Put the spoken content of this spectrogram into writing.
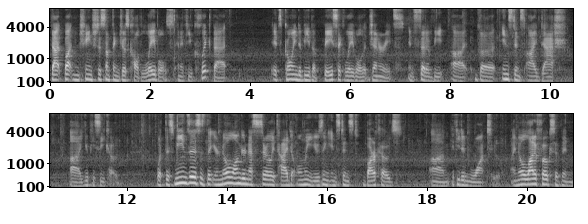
that button changed to something just called labels, and if you click that, it's going to be the basic label that generates instead of the uh, the instance i dash uh, UPC code. What this means is is that you're no longer necessarily tied to only using instanced barcodes um, if you didn't want to. I know a lot of folks have been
